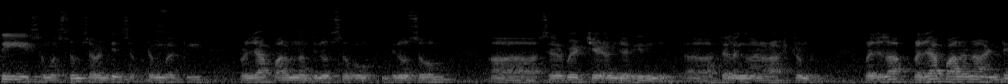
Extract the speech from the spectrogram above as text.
ప్రతి సంవత్సరం సెవెంటీన్ సెప్టెంబర్కి ప్రజాపాలన దినోత్సవం దినోత్సవం సెలబ్రేట్ చేయడం జరిగింది తెలంగాణ రాష్ట్రంలో. ప్రజల ప్రజాపాలన అంటే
